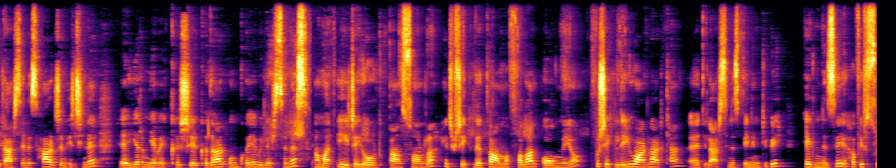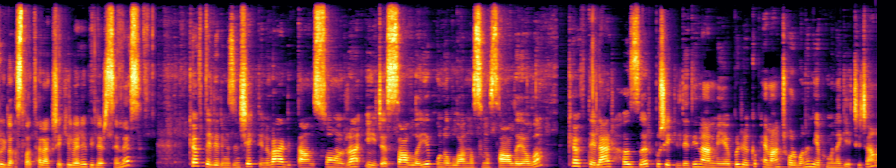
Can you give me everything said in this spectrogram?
dilerseniz harcın içine e, yarım yemek kaşığı kadar un koyabilirsiniz. Ama iyice yoğurduktan sonra hiçbir şekilde dağılma falan olmuyor. Bu şekilde yuvarlarken e, dilerseniz benim gibi elinizi hafif suyla ıslatarak şekil verebilirsiniz. Köftelerimizin şeklini verdikten sonra iyice sallayıp unu bulanmasını sağlayalım. Köfteler hazır. Bu şekilde dinlenmeye bırakıp hemen çorbanın yapımına geçeceğim.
